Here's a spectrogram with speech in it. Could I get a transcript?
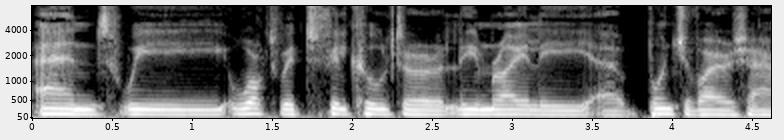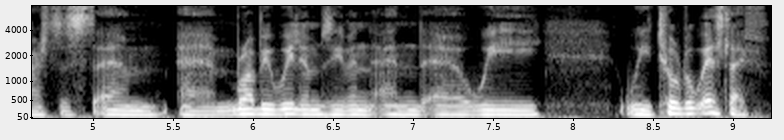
And we worked with Phil Coulter, Liam Reilly, a bunch of Irish artists, um, um, Robbie Williams, even, and uh, we we toured with Westlife,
